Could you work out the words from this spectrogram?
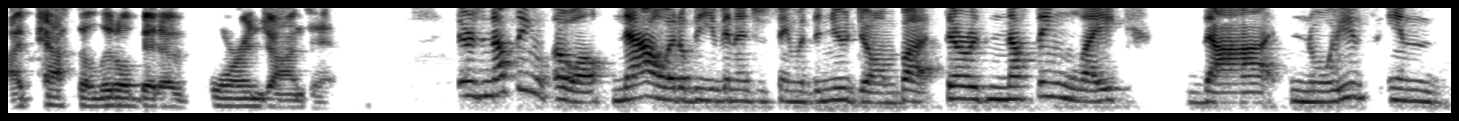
I passed a little bit of orange on to him. there's nothing oh well now it'll be even interesting with the new dome but there was nothing like that noise in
